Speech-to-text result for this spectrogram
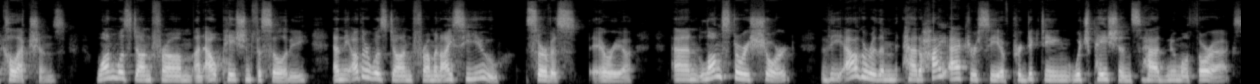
collections. One was done from an outpatient facility, and the other was done from an ICU service area. And long story short, the algorithm had a high accuracy of predicting which patients had pneumothorax.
